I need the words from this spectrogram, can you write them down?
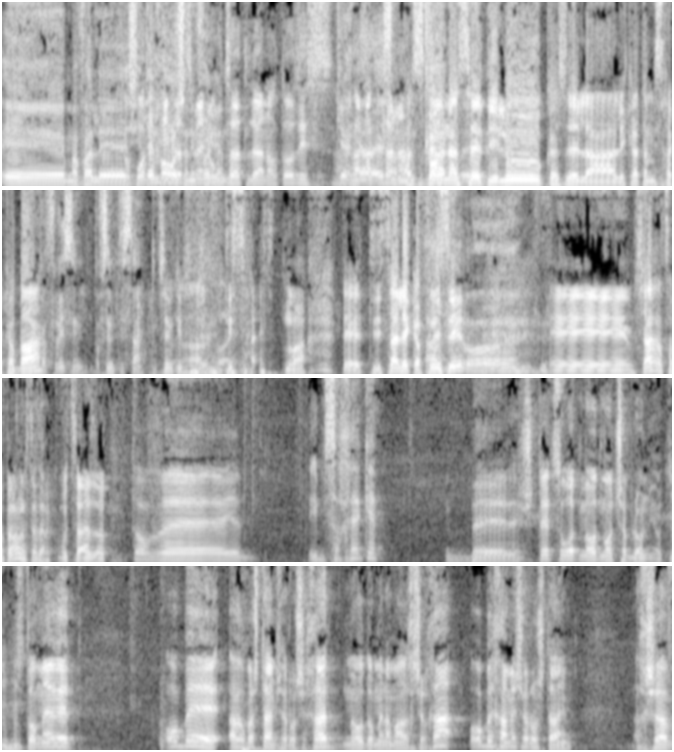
אה, אבל אה, טוב, בוא שייתן נכין את בראש, אני עצמנו מפרגן. קצת לאנרטוזיס, כן, הכנה קטנה. אז בואו נעשה ו- דילוג כזה ל- לקראת המשחק הבא. קפריסין, תופסים טיסה. תופסים. טיסה, תנועה, טיסה לקפריסין. אה, שחר, ספר לנו קצת על הקבוצה הזאת. טוב, אה, היא משחקת בשתי צורות מאוד מאוד שבלוניות. זאת אומרת, או ב-4-2-3-1, מאוד דומה למערך שלך, או ב-5-3-2. עכשיו,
